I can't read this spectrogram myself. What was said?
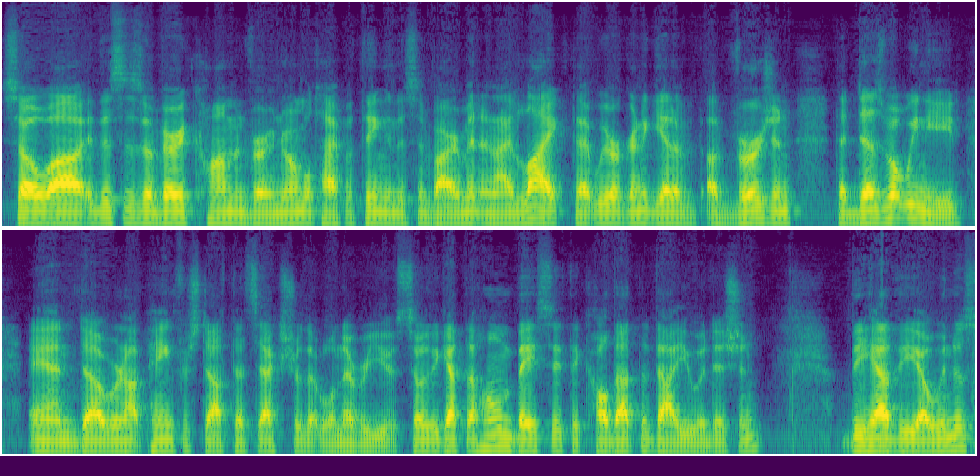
So uh, this is a very common, very normal type of thing in this environment, and I like that we are going to get a, a version that does what we need, and uh, we're not paying for stuff that's extra that we'll never use. So they got the Home Basic, they call that the Value Edition. They have the uh, Windows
